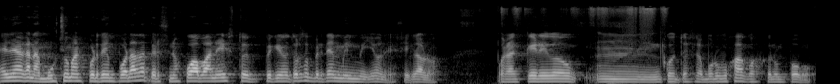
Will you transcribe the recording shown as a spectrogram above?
Ella gana mucho más por temporada, pero si no jugaban esto pequeño trozo, perdían mil millones. Y claro, pues han querido, mmm, con toda esa burbuja, coger un poco.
